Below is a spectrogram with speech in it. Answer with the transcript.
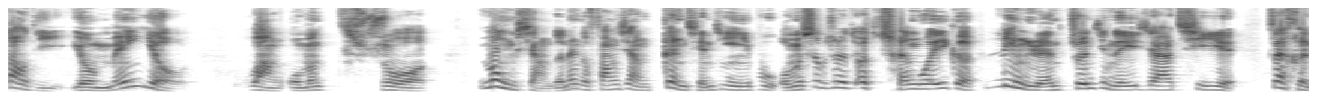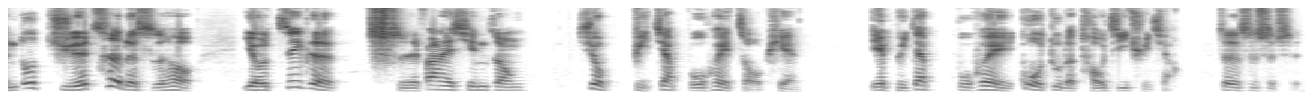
到底有没有往我们所梦想的那个方向更前进一步？我们是不是要成为一个令人尊敬的一家企业？在很多决策的时候，有这个尺放在心中，就比较不会走偏，也比较不会过度的投机取巧，这是事实。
